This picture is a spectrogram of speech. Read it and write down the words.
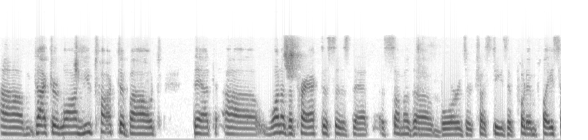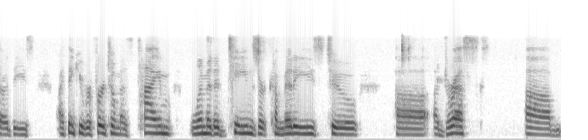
um, Dr. Long, you talked about that uh, one of the practices that some of the boards or trustees have put in place are these, I think you referred to them as time limited teams or committees to uh, address um,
